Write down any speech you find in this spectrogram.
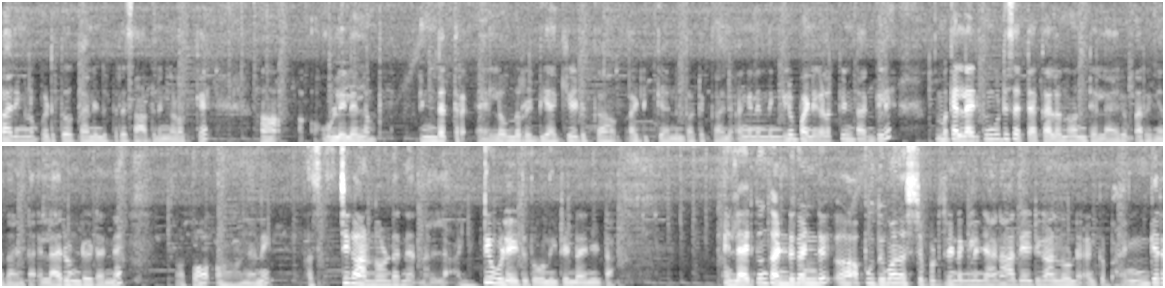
കാര്യങ്ങളും എടുത്തു വെക്കാനുണ്ട് ഇത്ര സാധനങ്ങളൊക്കെ ഉള്ളിലെല്ലാം ഉണ്ടത്ര. എല്ലാം ഒന്ന് റെഡിയാക്കി എടുക്കാം അടിക്കാനും തുടക്കാനും അങ്ങനെ എന്തെങ്കിലും പണികളൊക്കെ ഉണ്ടെങ്കിൽ നമുക്ക് എല്ലാവർക്കും കൂടി സെറ്റാക്കാമല്ലോ എന്ന് പറഞ്ഞിട്ട് എല്ലാവരും ഇറങ്ങിയതാണ് കേട്ടോ എല്ലാവരും ഉണ്ട് ഇവിടെ തന്നെ. അപ്പോൾ ഞാൻ ഫസ്റ്റ് കാണുന്നതുകൊണ്ട് തന്നെ നല്ല അടിപൊളിയായിട്ട് തോന്നിയിട്ടുണ്ടായിരുന്നു കേട്ടോ എല്ലാവർക്കും കണ്ട് കണ്ട് ആ പുതുമ നഷ്ടപ്പെട്ടിട്ടുണ്ടെങ്കിൽ ഞാൻ ആദ്യമായിട്ട് കാണുന്നതുകൊണ്ട് എനിക്ക് ഭയങ്കര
